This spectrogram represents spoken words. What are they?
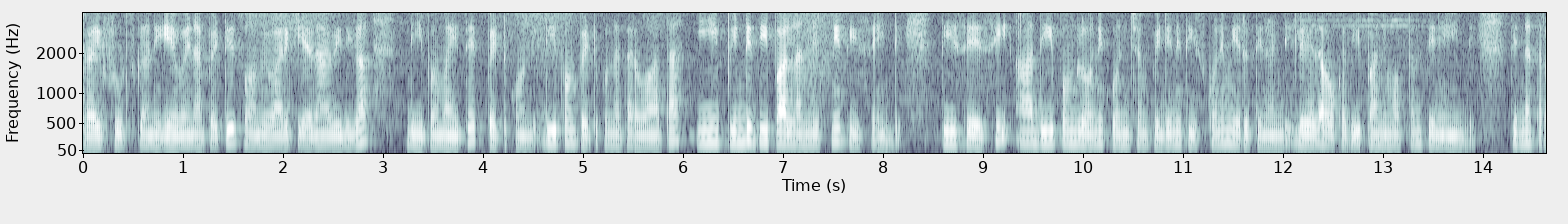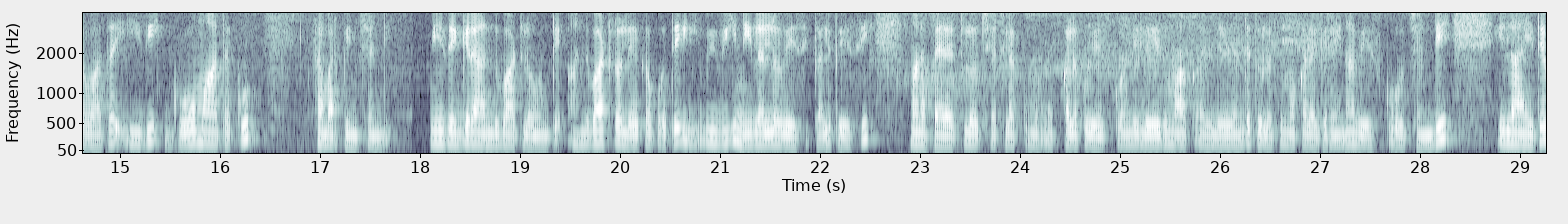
డ్రై ఫ్రూట్స్ కానీ ఏవైనా పెట్టి స్వామివారికి యథావిధిగా దీపం అయితే పెట్టుకోండి. దీపం పెట్టుకున్న తర్వాత ఈ పిండి దీపాలన్నింటినీ తీసేయండి. తీసేసి ఆ దీపంలోని కొంచెం పిండిని తీసుకొని మీరు తినండి. లేదా ఒక దీపాన్ని మొత్తం తినేయండి. తిన్న తర్వాత ఇది గోమాతకు సమర్పించండి. మీ దగ్గర అందుబాటులో ఉంటే అందుబాటులో లేకపోతే ఇవి నీళ్ళల్లో వేసి కలిపేసి మన పెరట్లో చెట్లకు మొక్కలకు వేసుకోండి. లేదు మాకు అది లేదంటే తులసి మొక్క దగ్గరైనా వేసుకోవచ్చండి. ఇలా అయితే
